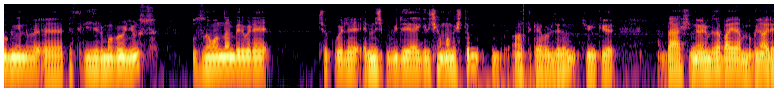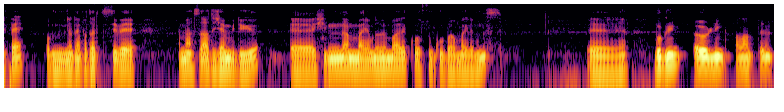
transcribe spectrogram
Bugün yine e, PES 20 oynuyoruz. Uzun zamandan beri böyle çok böyle enerjik bir videoya giriş yapmamıştım. Artık yapabilirim çünkü daha şimdi önümüze bayram. Bugün Arife. Bugün günlerden pazartesi ve hemen sana atacağım videoyu. E, şimdiden bayramda mübarek olsun kurban bayramınız. E, bugün Erling Haaland'ın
